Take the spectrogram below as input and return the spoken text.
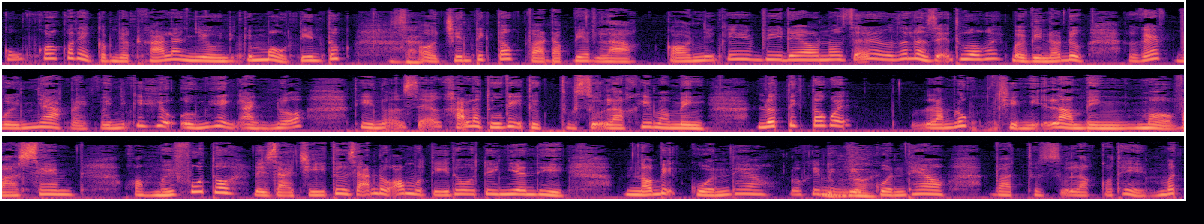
cũng có, có thể cập nhật khá là nhiều những cái mẫu tin tức dạ. ở trên TikTok và đặc biệt là có những cái video nó sẽ rất là dễ thương ấy bởi vì nó được ghép với nhạc này với những cái hiệu ứng hình ảnh nữa thì nó sẽ khá là thú vị thực thực sự là khi mà mình lướt tiktok ấy lắm lúc chỉ nghĩ là mình mở vào xem khoảng mấy phút thôi để giải trí thư giãn đầu óc một tí thôi tuy nhiên thì nó bị cuốn theo đôi khi mình Đúng bị rồi. cuốn theo và thực sự là có thể mất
